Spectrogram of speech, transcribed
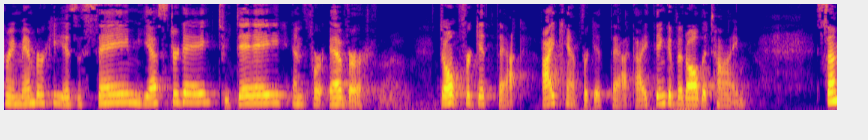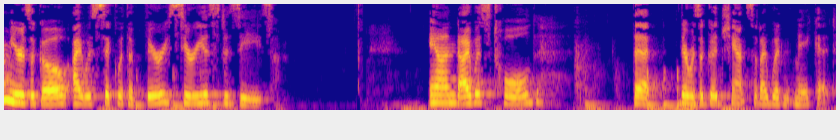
remember He is the same yesterday, today, and forever. Don't forget that. I can't forget that. I think of it all the time. Some years ago, I was sick with a very serious disease. And I was told that there was a good chance that I wouldn't make it.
